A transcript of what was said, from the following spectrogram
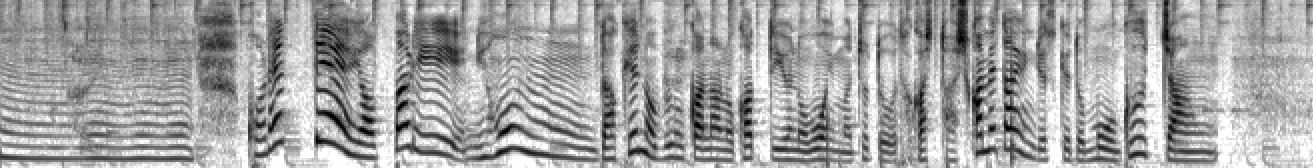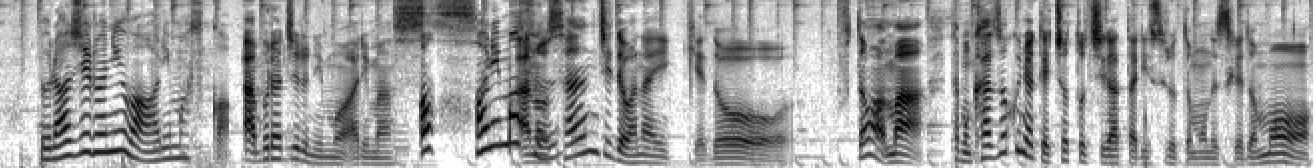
うんうんうんこれってやっぱり日本だけの文化なのかっていうのを今ちょっと確かめたいんですけどもぐーちゃんブラジルにはありますか？あブラジルにもあります。ああります？あの3時ではないけど普段はまあ多分家族によってちょっと違ったりすると思うんですけれども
